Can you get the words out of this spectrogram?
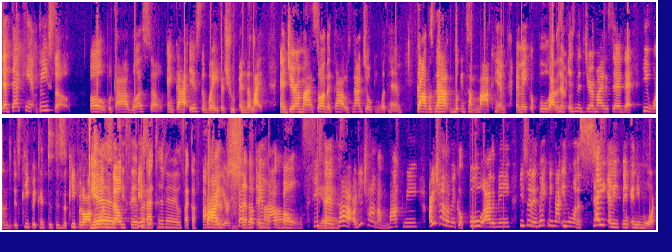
that that can't be so. Oh, but God was so. And God is the way, the truth, and the life. And Jeremiah saw that God was not joking with him. God was not looking to mock him and make a fool out of him. Isn't it Jeremiah that said that he wanted to just keep it to, to, keep it all yes, to himself? He said, he but said, I couldn't. It was like a fire, fire shut up, up in, in, my bones. bones. He yes. said, God, are you trying to mock me? Are you trying to make a fool out of me? He said, it make me not even want to say anything anymore.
